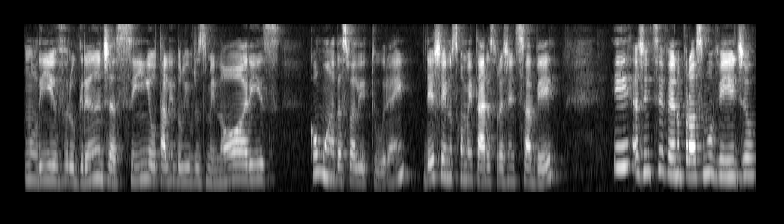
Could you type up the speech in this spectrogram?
um livro grande assim ou está lendo livros menores? Como anda a sua leitura, hein? Deixa aí nos comentários para a gente saber. E a gente se vê no próximo vídeo.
